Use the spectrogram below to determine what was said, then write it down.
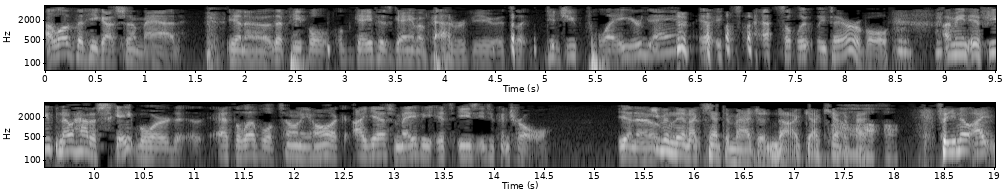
I love that he got so mad you know, that people gave his game a bad review. It's like, did you play your game? It's absolutely terrible. I mean, if you know how to skateboard at the level of Tony Hawk, I guess maybe it's easy to control. You know, even then, I can't imagine. No, I, I can't oh. imagine. So you know, I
